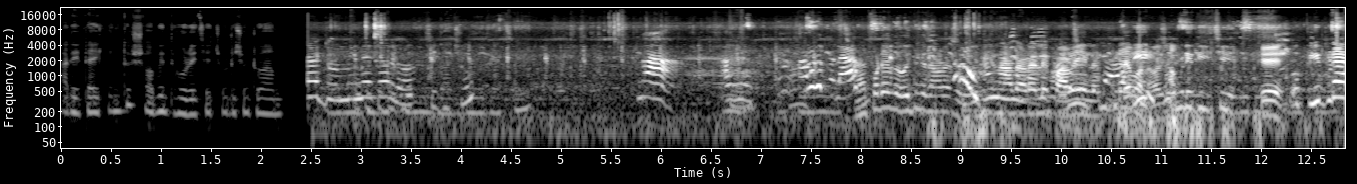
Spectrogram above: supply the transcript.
আর এটাই কিন্তু সবে ধরেছে ছোট ছোট আম। হয়ে গেছে তারপরে ওইদিকে দাঁড়ালে ওইদিকে না দাঁড়ালে পাবেই না। যাব কামড়ে দিয়েছে। কে? ও পিঁপড়া।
